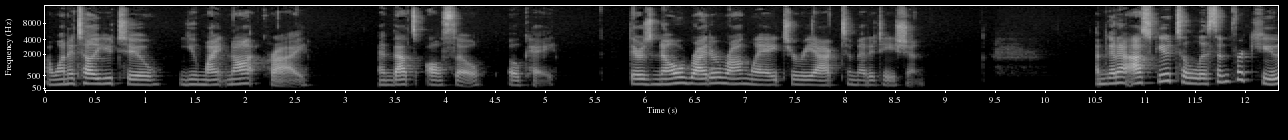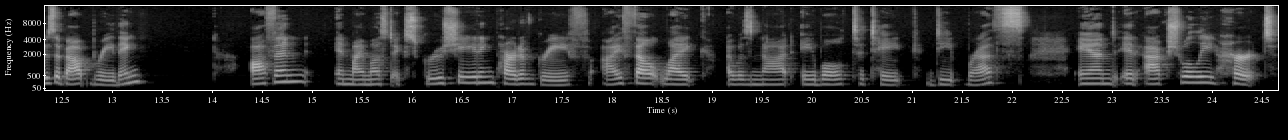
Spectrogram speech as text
I want to tell you too, you might not cry, and that's also okay. There's no right or wrong way to react to meditation. I'm going to ask you to listen for cues about breathing. Often, in my most excruciating part of grief, I felt like I was not able to take deep breaths, and it actually hurt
